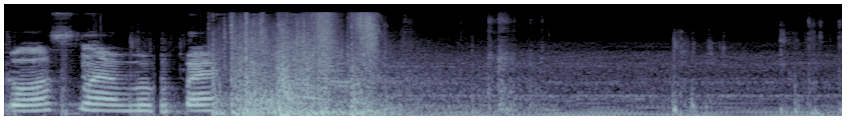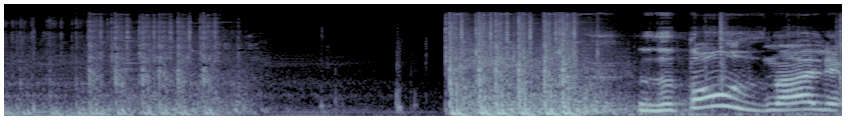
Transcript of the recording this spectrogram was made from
Классная АВП. Зато узнали.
